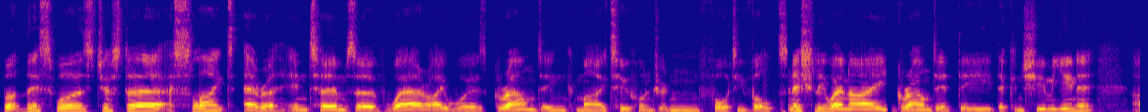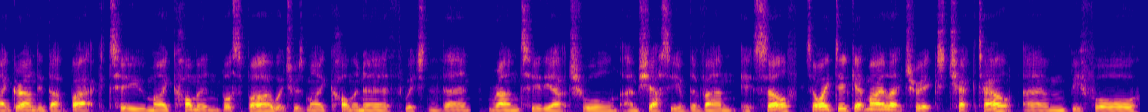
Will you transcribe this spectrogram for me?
but this was just a, a, slight error in terms of where I was grounding my 240 volts. Initially when I grounded the, the consumer unit, I grounded that back to my common bus bar, which was my common earth, which then ran to the actual um, chassis of the van itself. So I did get my electrics checked out um, before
